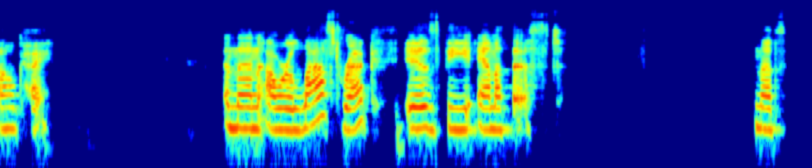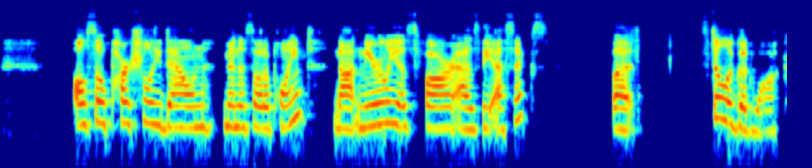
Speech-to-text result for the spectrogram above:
Okay. And then our last wreck is the amethyst. And that's Also partially down Minnesota Point, not nearly as far as the Essex, but still a good walk.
